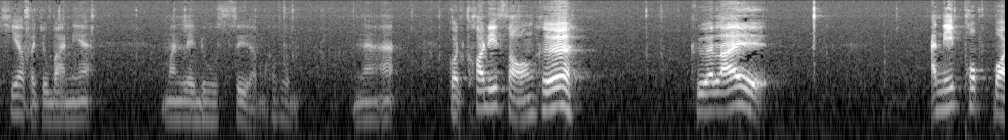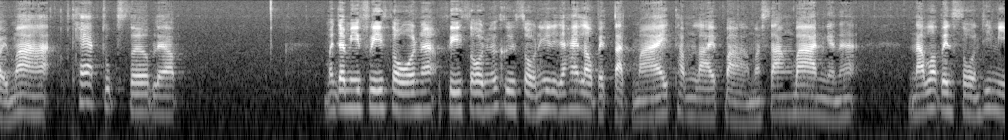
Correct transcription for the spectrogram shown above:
เชียลปัจจุบันเนี้ยมันเลยดูเสื่อมครับผมนะฮะ กฎข้อที่สองคือ คืออะไร อันนี้พบบ่อยมากฮะแทบทุกเซิร์ฟเลยครับ มันจะมีฟรีโซนนะฟรีโซนก็คือโซนที่จะให้เราไปตัดไม้ทำลายป่ามาสร้างบ้านกันนะฮะนับว่าเป็นโซนที่มี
